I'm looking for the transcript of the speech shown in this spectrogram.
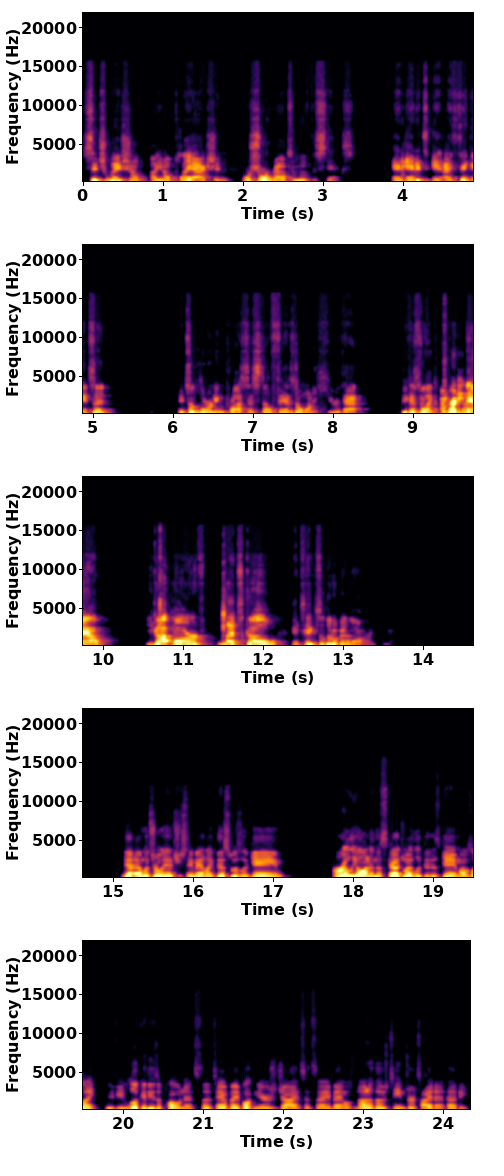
situational, uh, you know, play action or short route to move the sticks. And and it's it, I think it's a it's a learning process still. Fans don't want to hear that because they're like, I'm ready now. You got Marv, let's go. It takes a little bit longer. Yeah, and what's really interesting, man, like this was a game early on in the schedule. I looked at this game. I was like, if you look at these opponents, the Tampa Bay Buccaneers, Giants, Cincinnati Bengals, none of those teams are tight end heavy.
